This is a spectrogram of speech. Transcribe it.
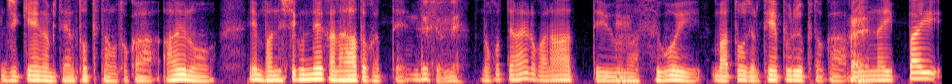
実験映画みたいなの撮ってたのとかああいうのを円盤にしてくんねえかなとかってですよね。残ってないのかなっていうのはすごい、まあ当時のテープループとか、はいみんないっぱい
